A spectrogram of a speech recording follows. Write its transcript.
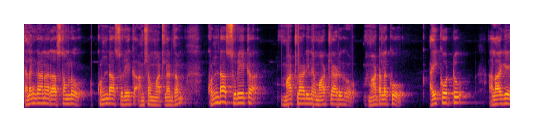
తెలంగాణ రాష్ట్రంలో కొండా సురేఖ అంశం మాట్లాడదాం. కొండా సురేఖ మాట్లాడిన మాట్లాడు మాటలకు హైకోర్టు అలాగే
